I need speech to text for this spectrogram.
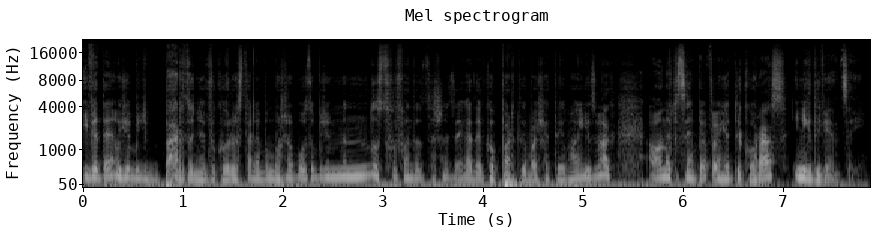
i wydaje mi się być bardzo niewykorzystany, bo można było zrobić mnóstwo fantastycznych zagadek opartych właśnie na tych mechanizmach, a one czasami pojawiają się tylko raz i nigdy więcej.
